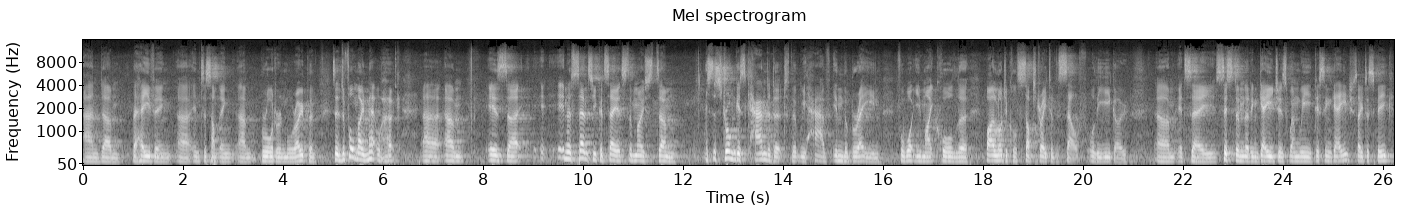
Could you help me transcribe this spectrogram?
and um, behaving uh, into something um, broader and more open. So the default mode network uh, um, is, uh, in a sense, you could say it's the most um, it's the strongest candidate that we have in the brain for what you might call the biological substrate of the self or the ego. Um, it's a system that engages when we disengage, so to speak.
